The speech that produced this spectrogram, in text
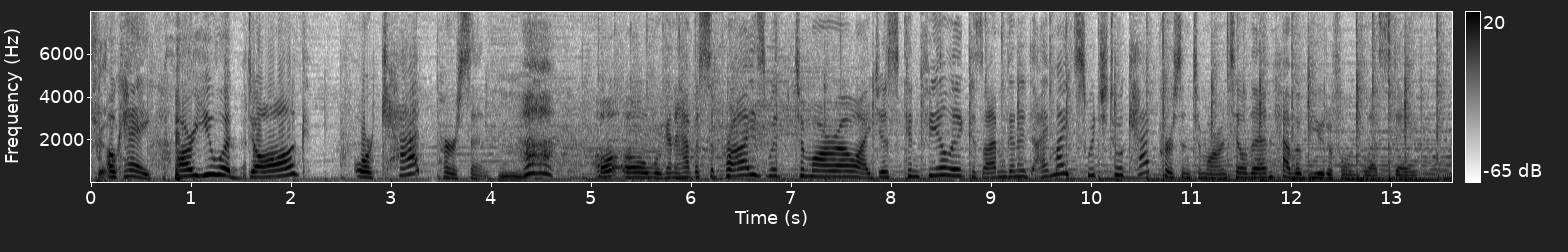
Kid. Okay. Are you a dog or cat person? Mm. Uh oh, we're gonna have a surprise with tomorrow. I just can feel it because I'm gonna, I might switch to a cat person tomorrow. Until then, have a beautiful and blessed day.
